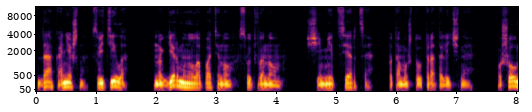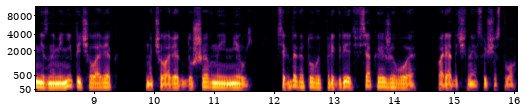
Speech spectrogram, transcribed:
Да, конечно, светило. Но Герману Лопатину суть в ином. Щемит сердце, потому что утрата личная. Ушел не знаменитый человек, но человек душевный и милый, всегда готовый пригреть всякое живое, порядочное существо.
